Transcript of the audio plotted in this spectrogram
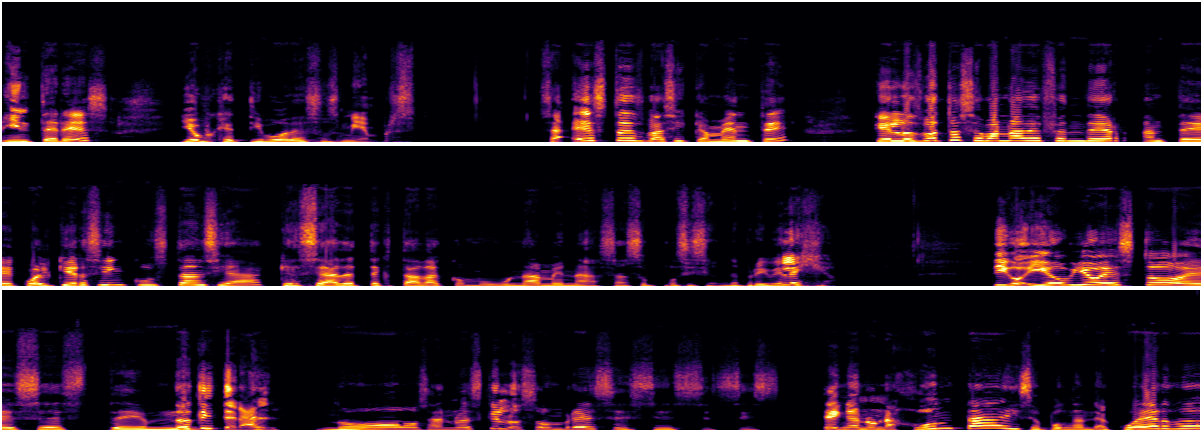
interés y objetivo de sus miembros. O sea, esto es básicamente que los vatos se van a defender ante cualquier circunstancia que sea detectada como una amenaza a su posición de privilegio. Digo, y obvio esto es, este, no es literal, ¿no? O sea, no es que los hombres se, se, tengan una junta y se pongan de acuerdo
